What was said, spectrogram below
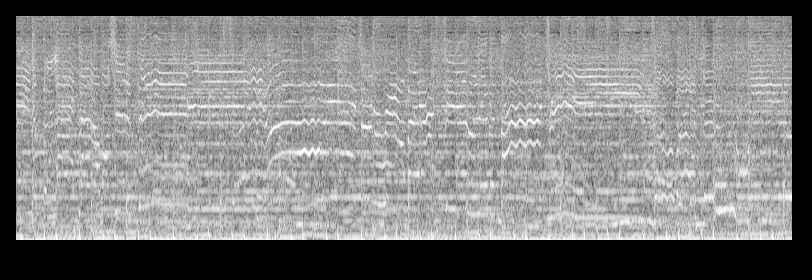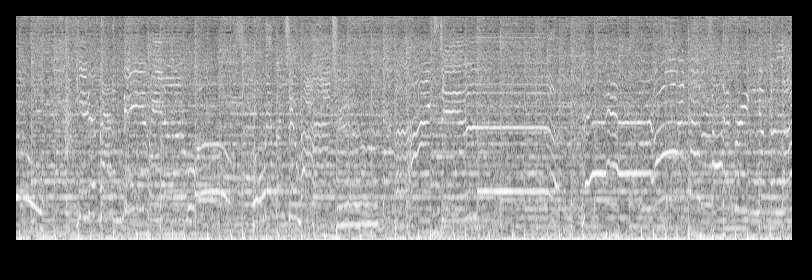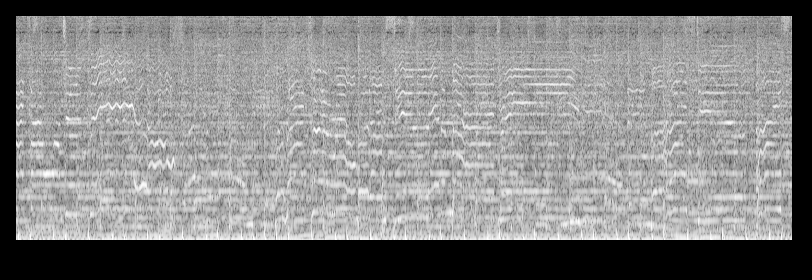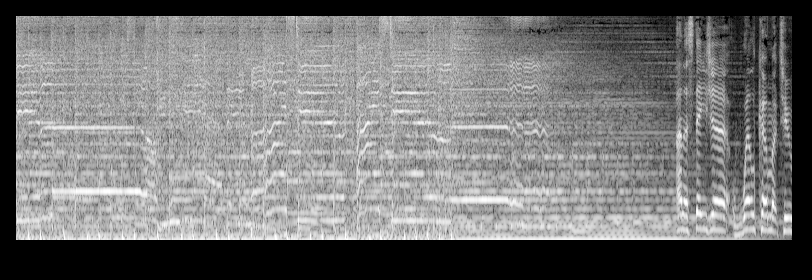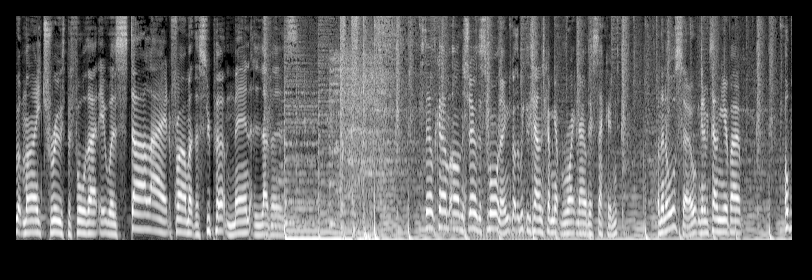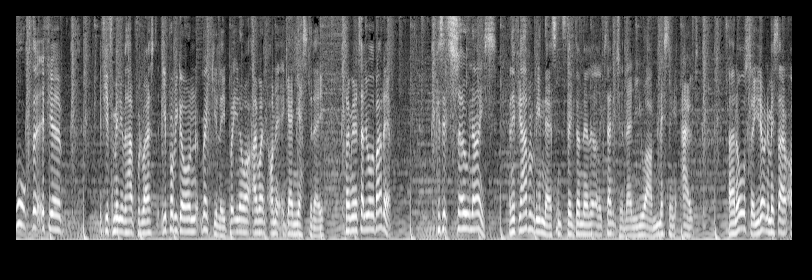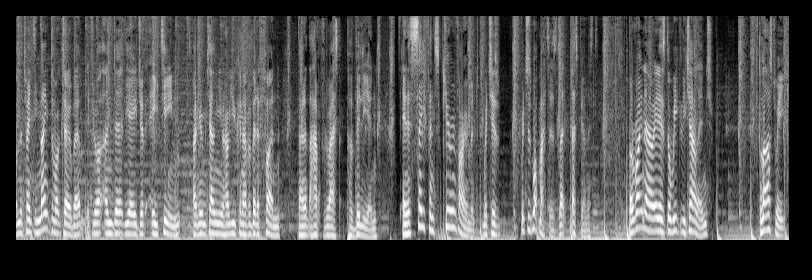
Anastacia, welcome to My Truth. Before that, it was Starlight from the Supermen Lovers. Still to come on the show this morning, we've got the weekly challenge coming up right now this second. And then also, I'm going to be telling you about a walk that if you're if you're familiar with Haverfordwest, you probably go on regularly. But you know what? I went on it again yesterday, so I'm going to tell you all about it because it's so nice. And if you haven't been there since they've done their little extension, then you are missing out. And also, you don't want to miss out on the 29th of October if you are under the age of 18. I'm going to be telling you how you can have a bit of fun down at the Haverfordwest Pavilion in a safe and secure environment, which is which is what matters. Let, let's be honest. But right now, it is the weekly challenge. Last week,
